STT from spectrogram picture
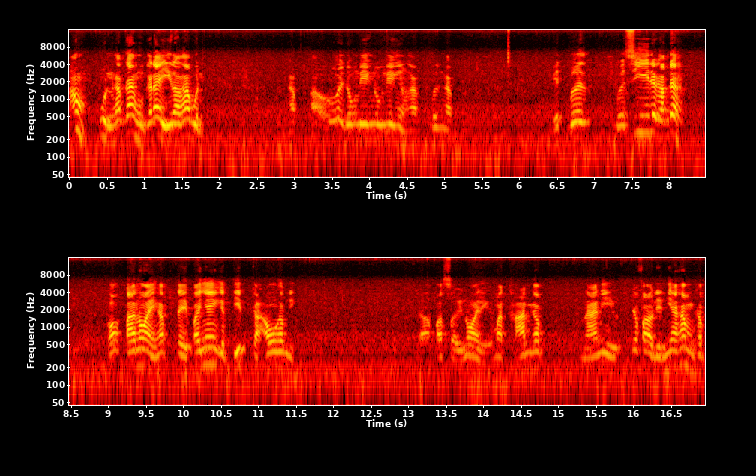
เอ้าบุญครับทางบุญก็ได้อีกแล้วครับบุญครับ เอาโอ้ยดงดิงดงดิงอยู่ครับเบิ่งครับเบ็ดเบอร์เบอร์ซีนะครับเด้อเกาะปลาน้อยครับแต่ปลาใหญ่กับติดกะเอาครับนี่ปลาเสยน้อยนี่มาทานครับนานี่จะเฝ้าเด่นเนี้ยห้ำครับ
